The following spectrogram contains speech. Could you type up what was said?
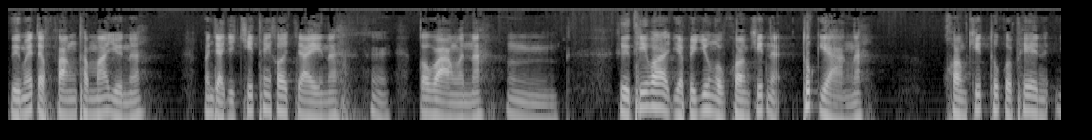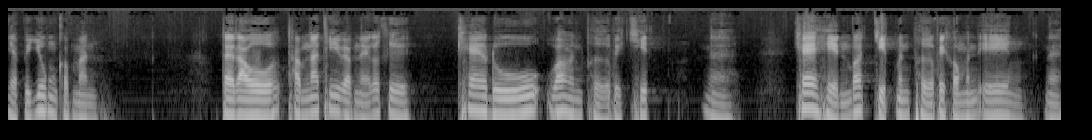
หรือแม้แต่ฟังธรรมะอยู่นะมันอยากจะคิดให้เข้าใจนะก็วางมันนะอืม คือที่ว่าอย่าไปยุ่งกับความคิดเนะี่ย ทุกอย่างนะความคิดทุกประเภท อย่าไปยุ่งกับมัน แต่เราทำหน้าที่แบบไหนก็คือ แค่รู้ว่ามันเผลอไปคิดนะแค่เห็นว่าจิตมันเผลอไปของมันเองนะ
